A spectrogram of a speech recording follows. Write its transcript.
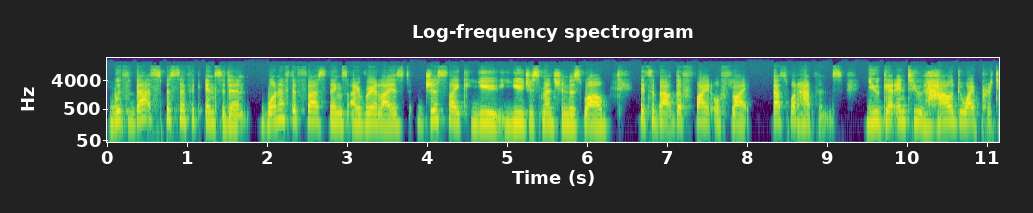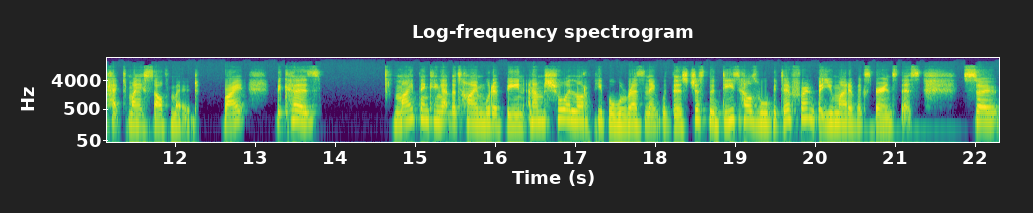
with that specific incident, one of the first things I realized, just like you, you just mentioned as well, it's about the fight or flight. That's what happens. You get into how do I protect myself mode, right? Because my thinking at the time would have been, and I'm sure a lot of people will resonate with this, just the details will be different, but you might have experienced this. So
